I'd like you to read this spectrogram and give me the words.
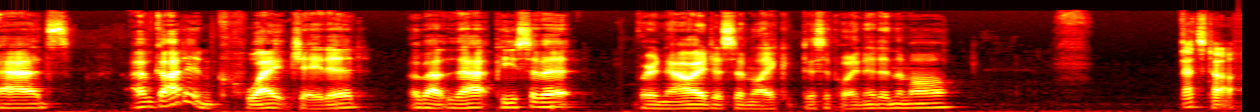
ads, I've gotten quite jaded about that piece of it, where now I just am like disappointed in them all. That's tough.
